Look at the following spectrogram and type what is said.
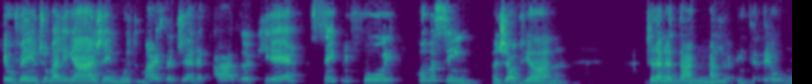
Eu venho de uma linhagem muito mais da Janet Adler, que é sempre foi, como assim, Angel Viana? Janet uhum. Adler, entendeu?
